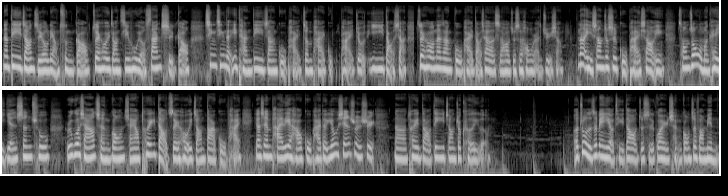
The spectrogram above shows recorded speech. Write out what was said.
那第一张只有两寸高，最后一张几乎有三尺高。轻轻的一弹，第一张骨牌整排骨牌就一一倒下。最后那张骨牌倒下的时候，就是轰然巨响。那以上就是骨牌效应，从中我们可以延伸出，如果想要成功，想要推倒最后一张大骨牌，要先排列好骨牌的优先顺序，那推倒第一张就可以了。而作者这边也有提到，就是关于成功这方面。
